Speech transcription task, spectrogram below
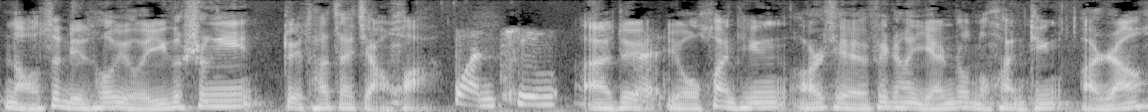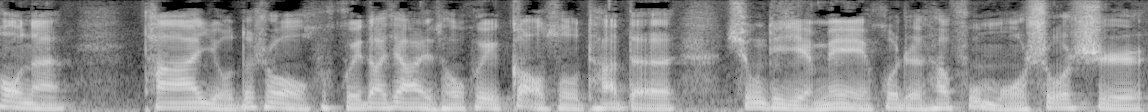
脑子里头有一个声音对他在讲话，幻听啊，对，有幻听，而且非常严重的幻听啊。然后呢，他有的时候回到家里头会告诉他的兄弟姐妹或者他父母，说是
